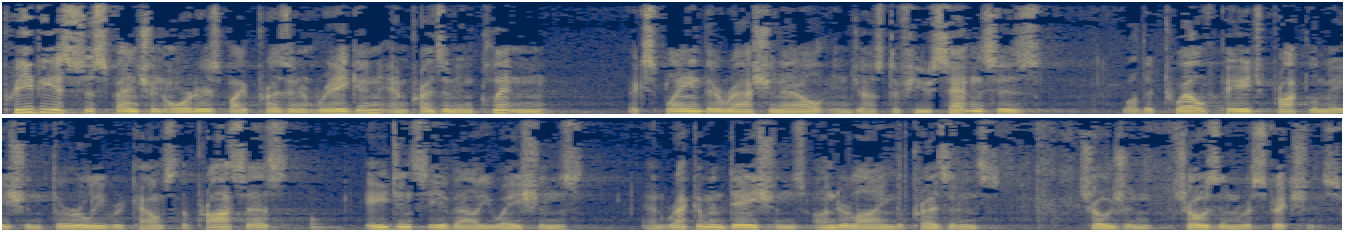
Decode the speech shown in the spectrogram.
Previous suspension orders by President Reagan and President Clinton explained their rationale in just a few sentences, while the 12-page proclamation thoroughly recounts the process, agency evaluations, and recommendations underlying the President's chosen, chosen restrictions.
